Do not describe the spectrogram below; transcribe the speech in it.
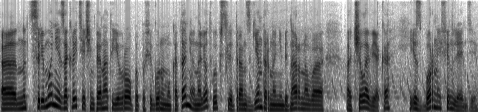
А на церемонии закрытия чемпионата Европы по фигурному катанию на лед выпустили трансгендерно-небинарного а, человека из сборной Финляндии,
